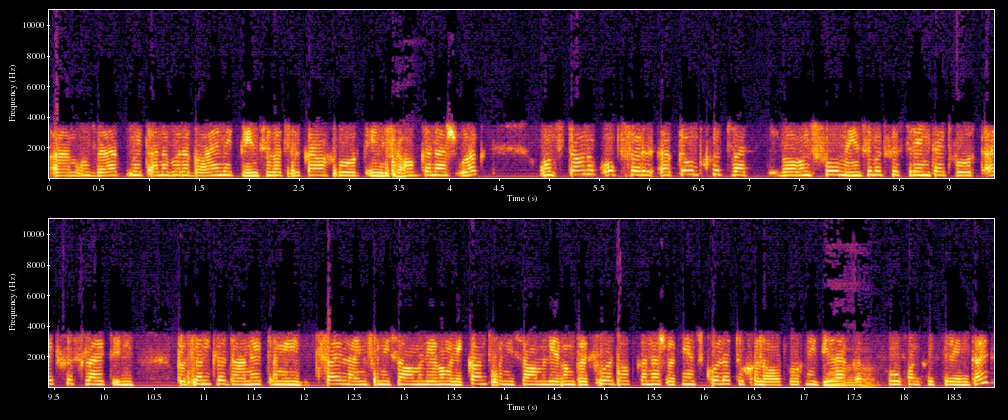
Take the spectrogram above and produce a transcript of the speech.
Um, ons werk met ander woorde baie met mense wat verkrag word en veral kinders ook. Ons staan ook op vir 'n uh, klomp goed wat waar ons voel mense met gestremdheid word uitgesluit en bevind hulle dan net in die sylyn van die samelewing aan die kant van die samelewing byvoorbeeld kinders wat nie in skole toegelaat word nie direk as gevolg van gestremdheid.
